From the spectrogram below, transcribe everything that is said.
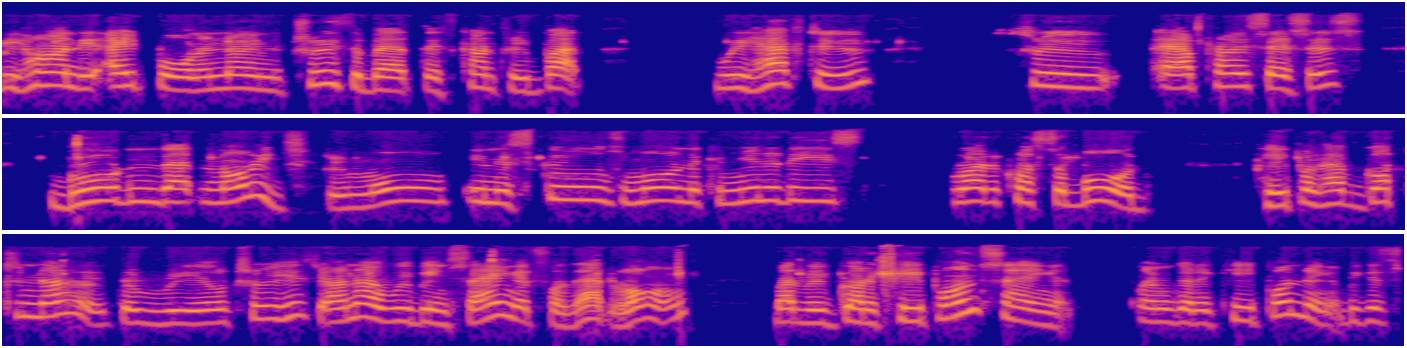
behind the eight ball and knowing the truth about this country, but we have to, through our processes, broaden that knowledge more in the schools, more in the communities, right across the board. People have got to know the real true history. I know we've been saying it for that long, but we've got to keep on saying it and we've got to keep on doing it because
